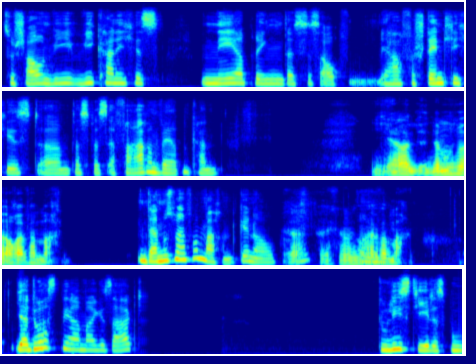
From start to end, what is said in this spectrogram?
zu schauen, wie, wie kann ich es näher bringen, dass es auch ja, verständlich ist, äh, dass was erfahren werden kann. Ja, dann muss man auch einfach machen. Dann muss man einfach machen, genau. Ja, das kann man einfach machen. Ja, du hast mir ja mal gesagt, du liest jedes Buch.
